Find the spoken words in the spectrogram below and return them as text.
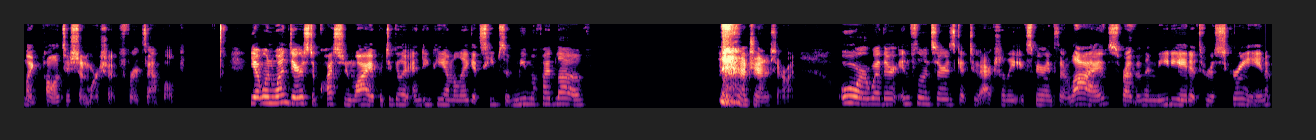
Like politician worship, for example. Yet when one dares to question why a particular NDP MLA gets heaps of memeified love, Janis Irwin, or whether influencers get to actually experience their lives rather than mediate it through a screen,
